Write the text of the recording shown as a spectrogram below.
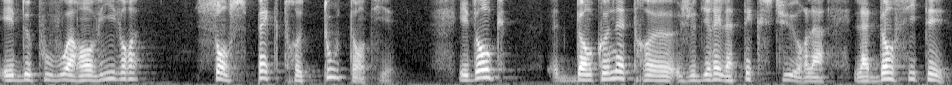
et de pouvoir en vivre son spectre tout entier. Et donc d'en connaître, euh, je dirais, la texture, la, la densité,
